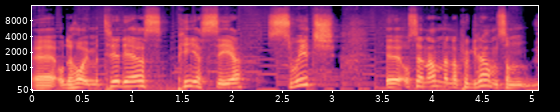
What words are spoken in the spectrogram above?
Eh, och det har ju med 3DS, PC, Switch, Eh, och sen använda program som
